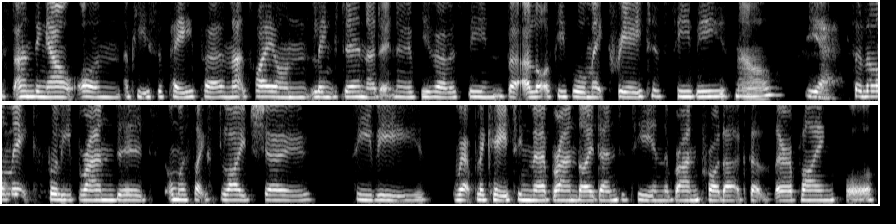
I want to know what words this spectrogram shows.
standing out on a piece of paper? And that's why on LinkedIn, I don't know if you've ever seen, but a lot of people make creative CVs now. Yeah. So they'll make fully branded, almost like slideshow CVs, replicating their brand identity and the brand product that they're applying for.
